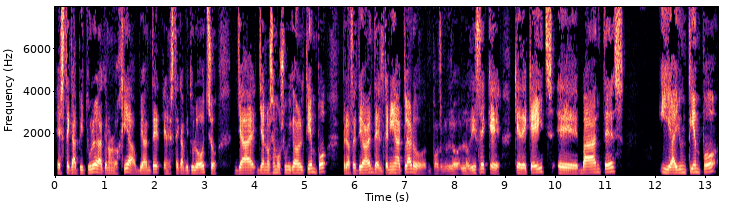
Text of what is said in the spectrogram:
este capítulo en la cronología. Obviamente, en este capítulo 8 ya, ya nos hemos ubicado en el tiempo, pero efectivamente él tenía claro, pues lo, lo dice, que, que The Cage eh, va antes y hay un tiempo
